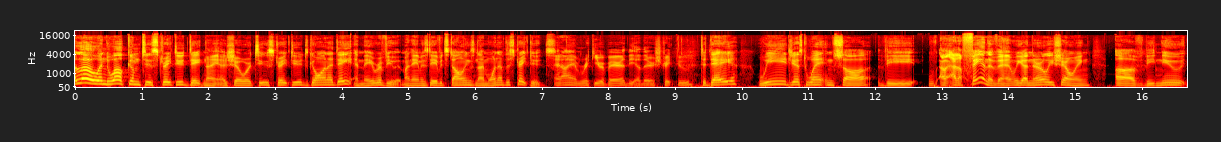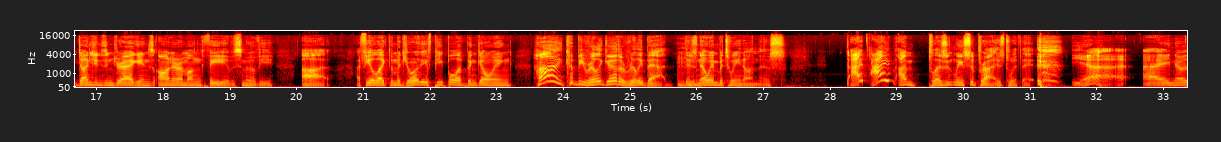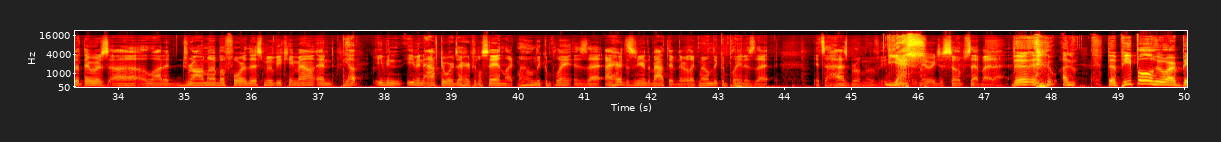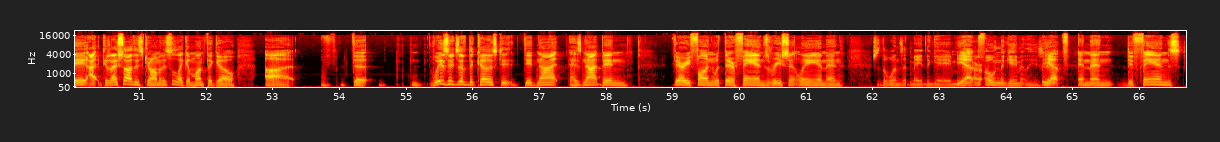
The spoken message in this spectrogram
Hello and welcome to Straight Dude Date Night, a show where two straight dudes go on a date and they review it. My name is David Stallings and I'm one of the straight dudes. And I am Ricky Rivera, the other straight dude. Today, we just went and saw the at a fan event. We got an early showing of the new Dungeons and Dragons Honor Among Thieves movie. Uh, I feel like the majority of people have been going, "Huh, it could be really good or really bad." There's no in between on this. I I I'm pleasantly surprised with it. Yeah, I I know that there was uh, a lot of drama before this movie came out, and yep. even even afterwards, I heard people saying like, "My only complaint is that." I heard this when you're in the bathroom. They were like, "My only complaint is that it's a Hasbro movie." Yes. they were just so upset by that. the the people who are big because I, saw this drama this was like a month ago uh the wizards of the coast did not has not been very fun with their fans recently and then which is the ones that made the game Yep. or own the game at least right? yep and then the fans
